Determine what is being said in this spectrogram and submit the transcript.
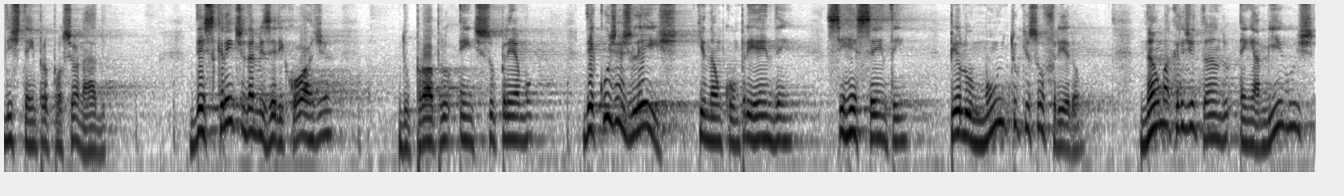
lhes tem proporcionado. Descrentes da misericórdia do próprio ente supremo, de cujas leis que não compreendem, se ressentem pelo muito que sofreram, não acreditando em amigos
